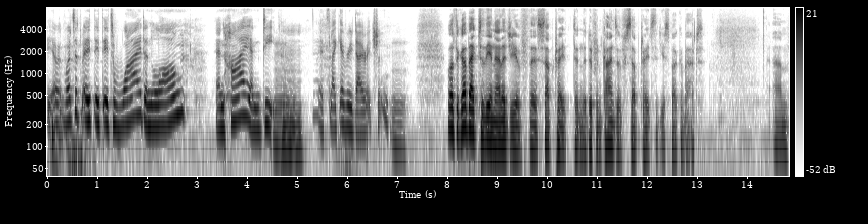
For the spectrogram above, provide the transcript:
yeah, what's it? It, it? It's wide and long, and high and deep. Mm. It's like every direction. Well, to go back to the analogy of the substrate and the different kinds of substrates that you spoke about, um,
